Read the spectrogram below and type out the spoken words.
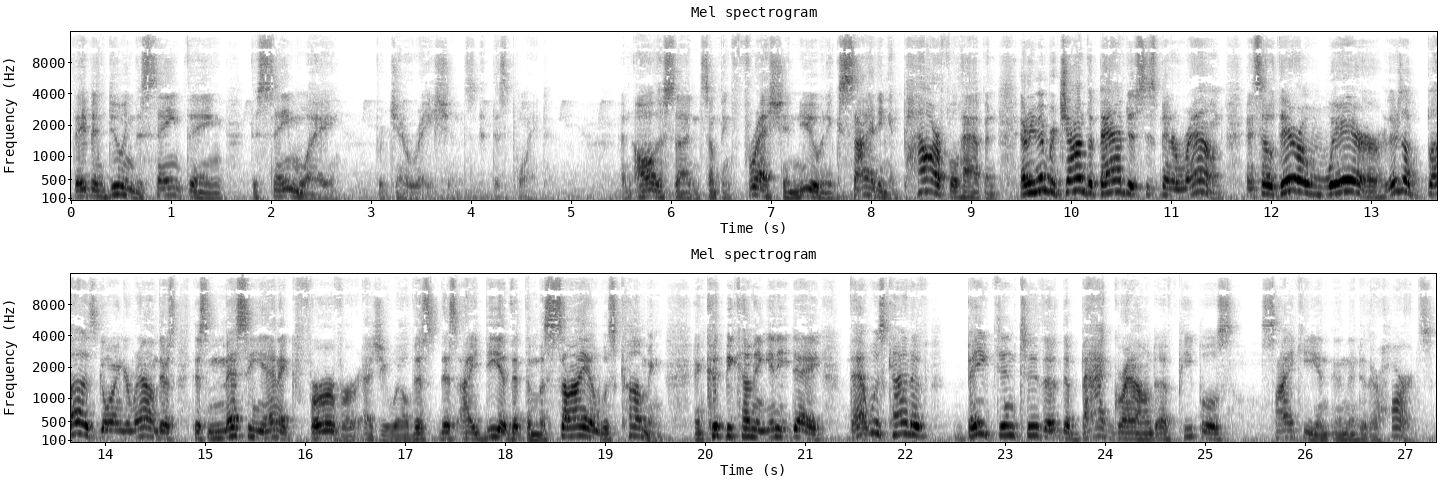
they've been doing the same thing the same way for generations at this point and all of a sudden something fresh and new and exciting and powerful happened. And remember, John the Baptist has been around. And so they're aware, there's a buzz going around. There's this messianic fervor, as you will, this, this idea that the Messiah was coming and could be coming any day. That was kind of baked into the, the background of people's psyche and, and into their hearts.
